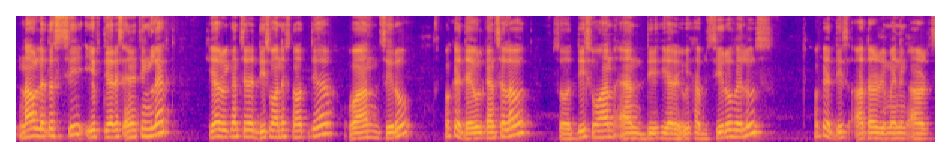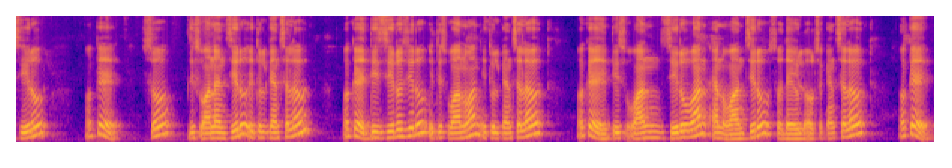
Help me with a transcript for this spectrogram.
now let us see if there is anything left. Here we can see that this one is not there. One zero okay they will cancel out. So this one and the here we have zero values. Okay these other remaining are zero. Okay so this 1 and 0 it will cancel out. Okay this 0 0 it is 1 1 it will cancel out. Okay it is one zero one and one zero so they will also cancel out. Okay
